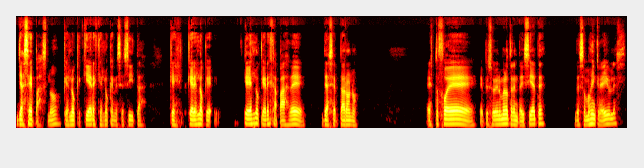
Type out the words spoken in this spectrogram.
ya sepas, ¿no? ¿Qué es lo que quieres, qué es lo que necesitas, qué, eres lo que, es lo que eres capaz de, de aceptar o no? Esto fue episodio número 37 de Somos Increíbles.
